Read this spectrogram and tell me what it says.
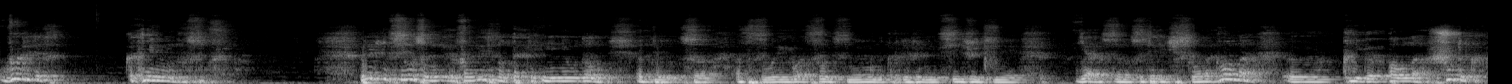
выглядит как минимум двусмысленно. Прежде всего, Фанвизину так и не удалось отделаться от своего, свойственного ему на протяжении всей жизни яростного сатирического наклона. Книга полна шуток,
